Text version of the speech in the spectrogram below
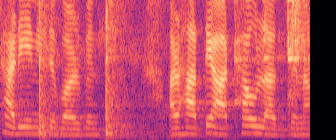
ছাড়িয়ে নিতে পারবেন। আর হাতে আঠাও লাগবে না।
